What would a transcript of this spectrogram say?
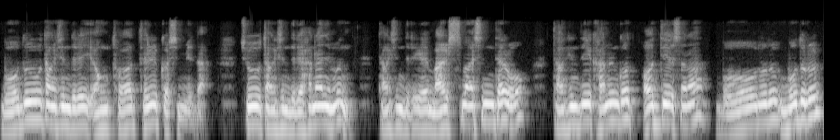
모두 당신들의 영토가 될 것입니다. 주 당신들의 하나님은 당신들에게 말씀하신 대로 당신들이 가는 곳 어디에서나 모두를, 모두를,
